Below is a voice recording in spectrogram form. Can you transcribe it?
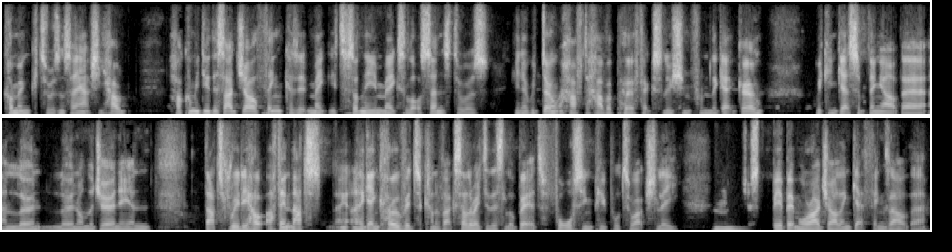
coming to us and saying, actually, how how can we do this agile thing? Because it make it suddenly it makes a lot of sense to us. You know, we don't have to have a perfect solution from the get go. We can get something out there and learn learn on the journey. And that's really how I think that's and again COVID's kind of accelerated this a little bit. It's forcing people to actually mm. just be a bit more agile and get things out there.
